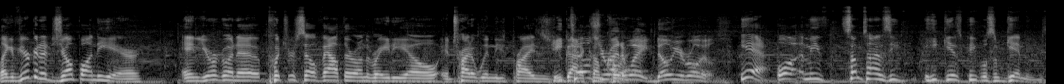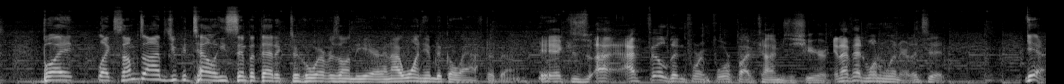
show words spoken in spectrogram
Like if you're going to jump on the air and you're going to put yourself out there on the radio and try to win these prizes, you got to tells come you right correct. away, know your Royals. Yeah. Well, I mean, sometimes he he gives people some gimmies, but like sometimes you can tell he's sympathetic to whoever's on the air, and I want him to go after them. Yeah, because I, I filled in for him four or five times this year, and I've had one winner. That's it. Yeah.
